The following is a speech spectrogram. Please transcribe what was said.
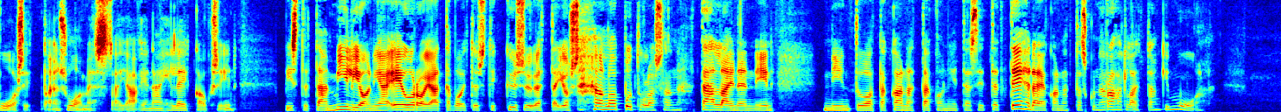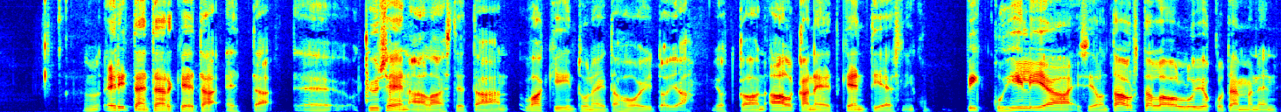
vuosittain Suomessa ja, ja näihin leikkauksiin – pistetään miljoonia euroja, että voi tietysti kysyä, että jos lopputulos on tällainen, niin, niin tuota, kannattaako niitä sitten tehdä ja kannattaisiko ne rahat laittaa muualle? On erittäin tärkeää, että kyseenalaistetaan vakiintuneita hoitoja, jotka on alkaneet kenties niin kuin pikkuhiljaa. Siellä on taustalla ollut joku tämmöinen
